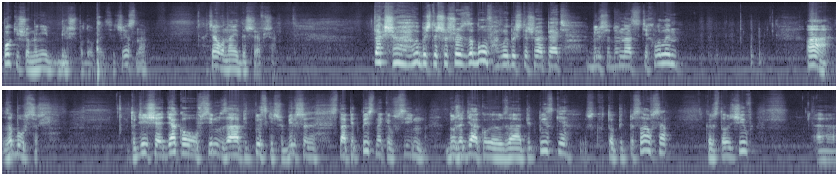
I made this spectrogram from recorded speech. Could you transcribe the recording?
поки що мені більше подобається, чесно. Хоча вона і дешевша. Так що, вибачте, що щось забув, вибачте, що опять більше 12 хвилин. А, забувся ж. Тоді ще дякував всім за підписки, що більше 100 підписників. Всім дуже дякую за підписки, хто підписався, користувачів. Е,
